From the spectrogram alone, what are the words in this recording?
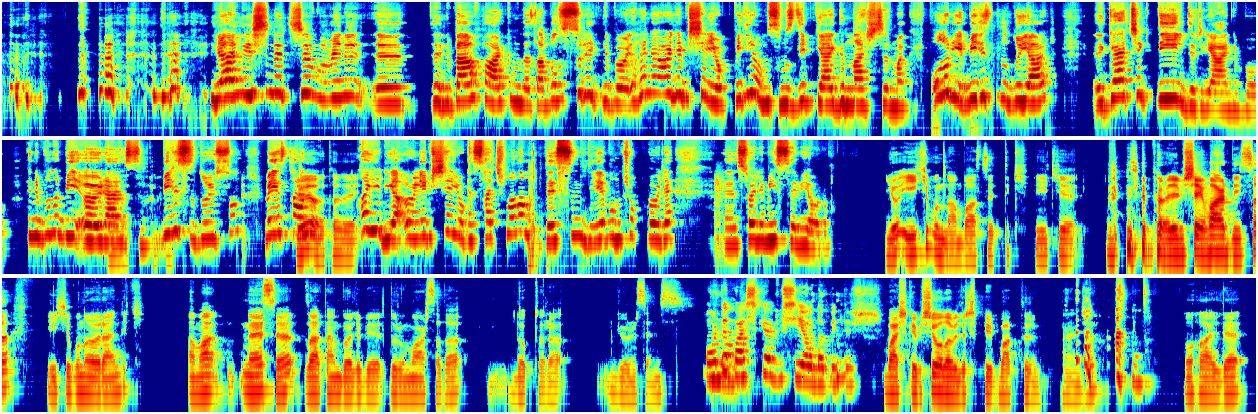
Yani işin açığı bu beni e, hani ben farkımda zaten bunu sürekli böyle hani öyle bir şey yok biliyor musunuz deyip yaygınlaştırmak. Olur ya birisi duyar e, gerçek değildir yani bu. Hani bunu bir öğrensin. Birisi duysun ve sen yok tabii. hayır ya öyle bir şey yok ya saçmalama desin diye bunu çok böyle e, söylemeyi seviyorum. Yo iyi ki bundan bahsettik. İyi ki böyle bir şey vardıysa iyi ki bunu öğrendik. Ama neyse zaten böyle bir durum varsa da doktora görürseniz Orada başka bir şey olabilir. başka bir şey olabilir. Bir baktırın bence. o halde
